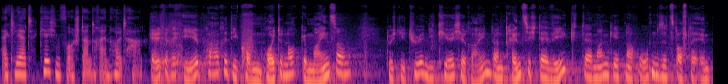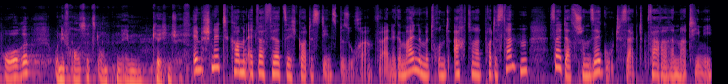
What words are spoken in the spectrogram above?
erklärt Kirchenvorstand Reinhold Hahn. Ältere Ehepaare, die kommen heute noch gemeinsam durch die Tür in die Kirche rein, dann trennt sich der Weg, der Mann geht nach oben, sitzt auf der Empore und die Frau sitzt unten im Kirchenschiff. Im Schnitt kommen etwa 40 Gottesdienstbesucher. Für eine Gemeinde mit rund 800 Protestanten sei das schon sehr gut, sagt Pfarrerin Martini.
